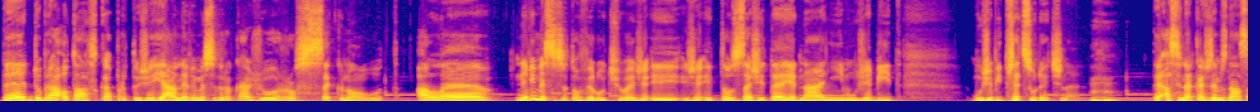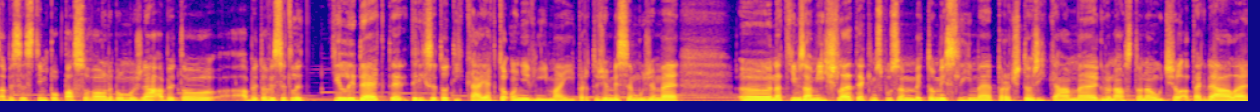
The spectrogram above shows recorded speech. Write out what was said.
To je dobrá otázka, protože já nevím, jestli to dokážu rozseknout ale nevím, jestli se to vylučuje, že i, že i to zažité jednání může být, může být předsudečné. Mm-hmm. To je asi na každém z nás, aby se s tím popasoval, nebo možná, aby to, aby to vysvětlili ti lidé, kterých se to týká, jak to oni vnímají, protože my se můžeme uh, nad tím zamýšlet, jakým způsobem my to myslíme, proč to říkáme, kdo nás to naučil a tak dále,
